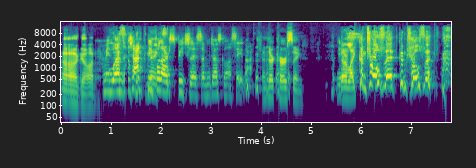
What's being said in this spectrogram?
oh god. I mean, Who on has the chat, pick people are speechless. I'm just gonna say that. And they're cursing. They're like control Z, control Z.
